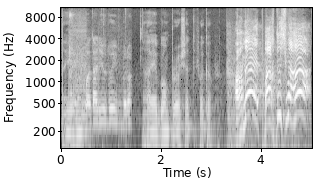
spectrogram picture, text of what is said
What are you doing bro? Hayır bomb bro shut the fuck up. Ahmet bak düşme ha.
